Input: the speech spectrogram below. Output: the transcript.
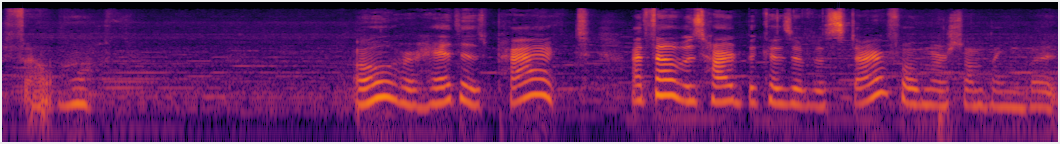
fell off. Oh, her head is packed. I thought it was hard because of a styrofoam or something, but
